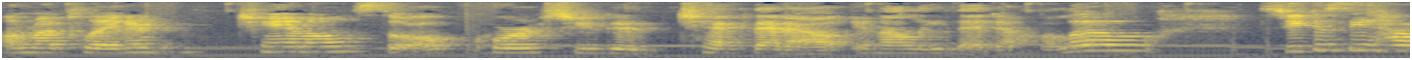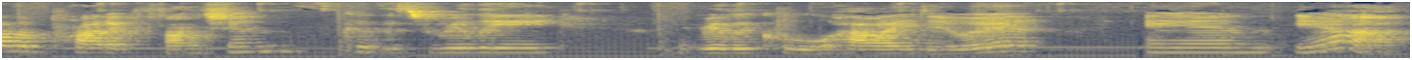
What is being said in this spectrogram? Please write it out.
on my planner channel. So of course you could check that out and I'll leave that down below. So you can see how the product functions because it's really, really cool how I do it. And yeah,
